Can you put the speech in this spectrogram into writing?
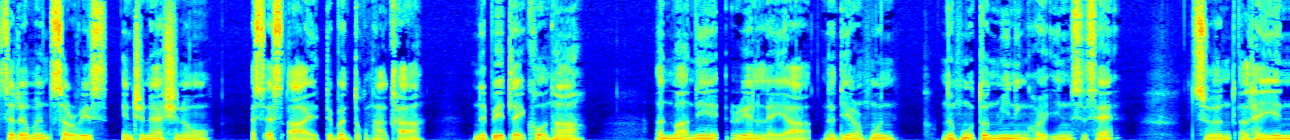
settlement service international SSI te ban tuk na kha ne pet lai kho na an ma ni rian le ya na dir mun na mu ton mi ning hoi in se se chun al hain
